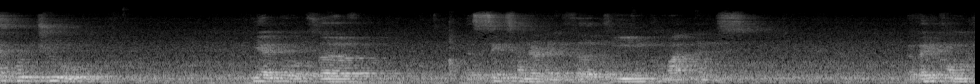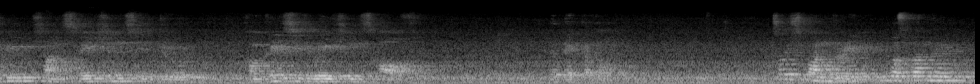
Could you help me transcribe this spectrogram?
a good Jew, he had to observe the 613 commandments a very concrete translations into concrete situations of the Decalogue. So he's wondering, he was wondering,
